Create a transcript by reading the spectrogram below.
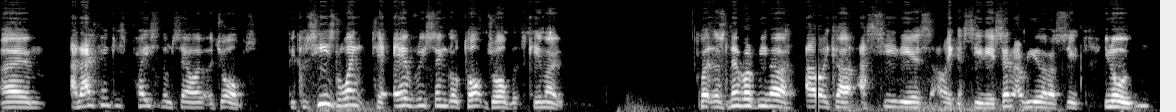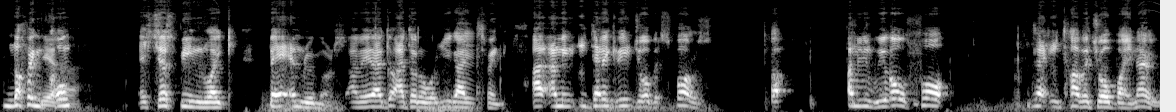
Um, and I think he's pricing himself out of jobs because he's linked to every single top job that's came out but there's never been a, a like a, a, serious like a serious interview or a serious, you know nothing. Yeah. it's just been like betting rumours. I mean, I don't, I don't know what you guys think. I, I mean, he did a great job at Spurs, but I mean, we all thought that he'd have a job by now.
